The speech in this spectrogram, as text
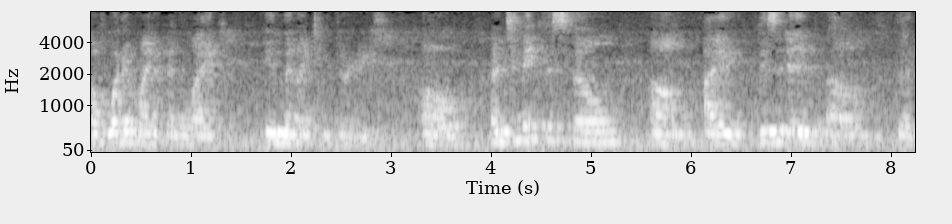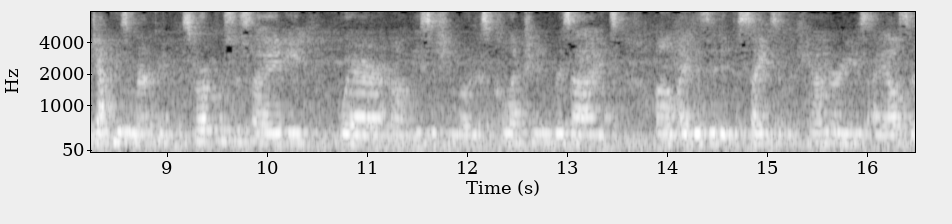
of what it might have been like in the 1930s. Um, and to make this film, um, I visited um, the Japanese American Historical Society, where um, Issa Shimoda's collection resides. Um, I visited the sites of the canneries. I also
